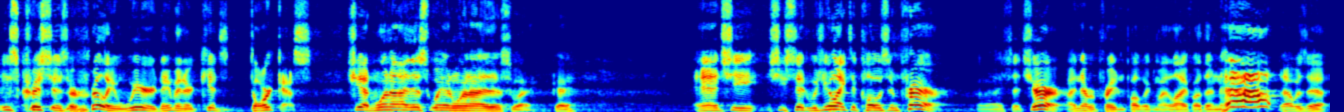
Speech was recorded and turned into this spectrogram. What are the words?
These Christians are really weird naming their kids Dorcas. She had one eye this way and one eye this way, okay? And she, she said, Would you like to close in prayer? And I said, Sure. I never prayed in public in my life other than help. That was it.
